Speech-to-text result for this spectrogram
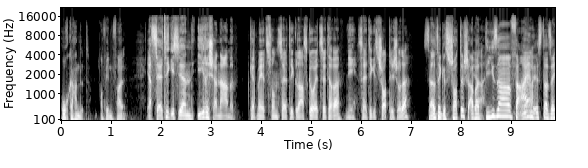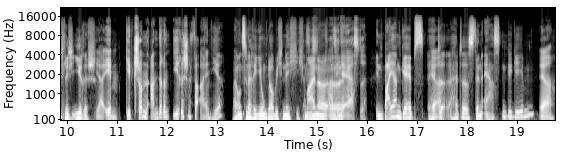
Hochgehandelt, auf jeden Fall. Ja, Celtic ist ja ein irischer Name. Kennt man jetzt von Celtic Glasgow etc. Nee, Celtic ist schottisch, oder? Celtic ist schottisch, aber Ja. dieser Verein Ja. ist tatsächlich irisch. Ja, eben. Gibt schon einen anderen irischen Verein hier? Bei uns in der Region glaube ich nicht. Ich Das meine, ist quasi äh, der erste. in Bayern gäb's, hätte, hätte es den ersten gegeben. Ja.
